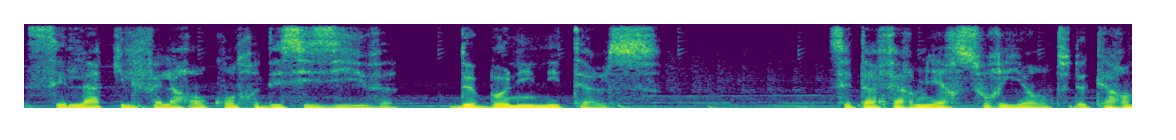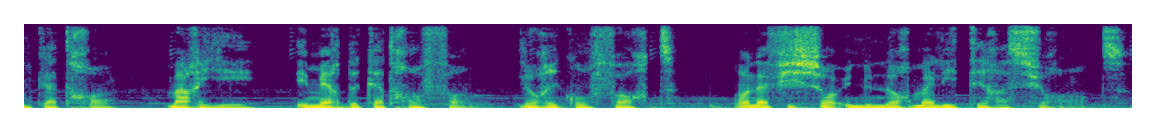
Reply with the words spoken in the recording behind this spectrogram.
C'est là qu'il fait la rencontre décisive de Bonnie Nettles. Cette infirmière souriante de 44 ans, mariée et mère de quatre enfants, le réconforte en affichant une normalité rassurante.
